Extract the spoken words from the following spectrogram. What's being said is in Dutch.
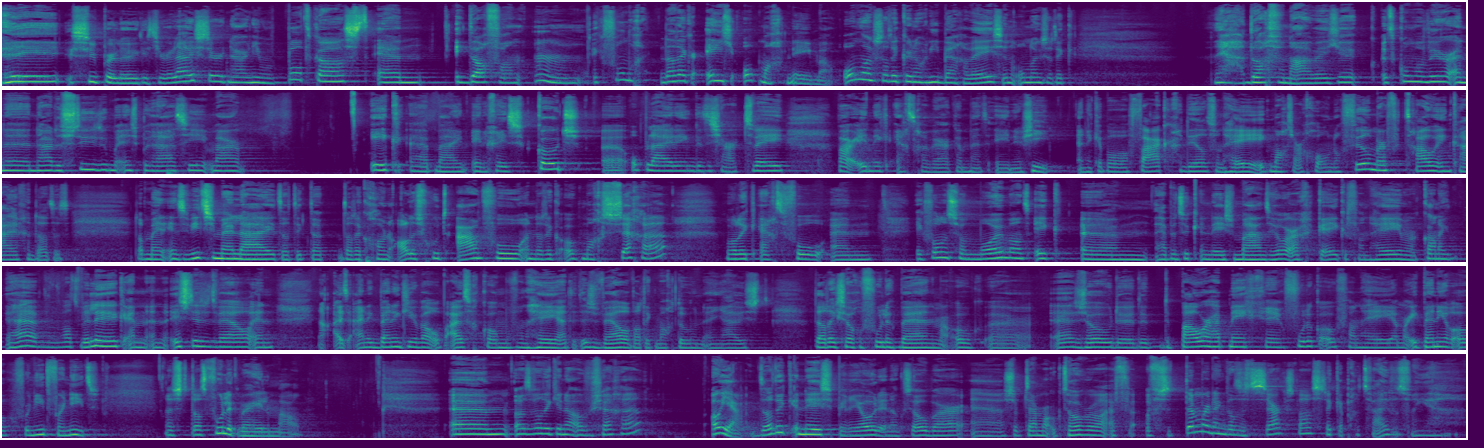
Hey, superleuk dat je weer luistert naar een nieuwe podcast. En ik dacht van, mm, ik voel nog dat ik er eentje op mag nemen. Ondanks dat ik er nog niet ben geweest en ondanks dat ik ja, dacht van, nou weet je, het komt wel weer en uh, na de studie doe ik mijn inspiratie. Maar ik heb mijn energetische coachopleiding, uh, dit is jaar twee, waarin ik echt ga werken met energie. En ik heb al wel vaker gedeeld van hé, hey, ik mag daar gewoon nog veel meer vertrouwen in krijgen. Dat, het, dat mijn intuïtie mij leidt. Dat ik, dat, dat ik gewoon alles goed aanvoel. En dat ik ook mag zeggen wat ik echt voel. En ik vond het zo mooi, want ik um, heb natuurlijk in deze maand heel erg gekeken van hé, hey, maar kan ik, hè, wat wil ik en, en is dit het wel? En nou, uiteindelijk ben ik hier wel op uitgekomen van hé, hey, ja, dit is wel wat ik mag doen. En juist dat ik zo gevoelig ben, maar ook uh, zo de, de, de power heb meegekregen, voel ik ook van hé, hey, ja, maar ik ben hier ook voor niet voor niets. Dus dat voel ik weer helemaal. Um, wat wilde ik je nou over zeggen? Oh ja, dat ik in deze periode, in oktober, uh, september, oktober wel even, of september denk dat het sterkst was, ik heb getwijfeld van ja,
